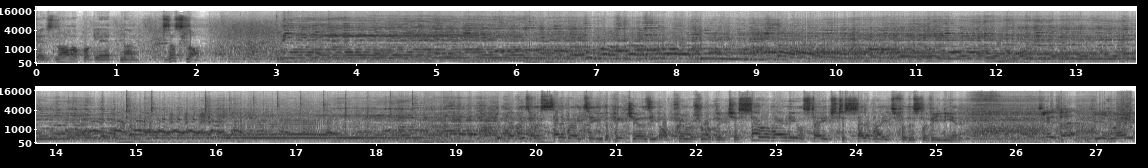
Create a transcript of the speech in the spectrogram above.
Usmerite znova pogled na zaslon. Jumbo Visma celebrating the pink jersey of Primoz Roglic, a ceremonial stage to celebrate for the Slovenian. Cheers, hè? Cheers, mate.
